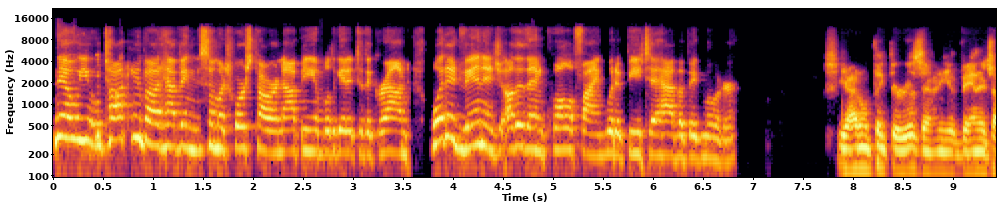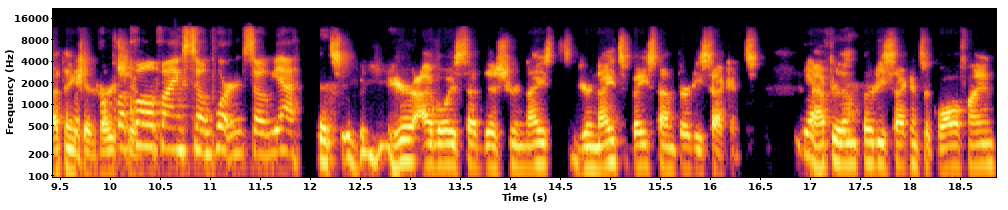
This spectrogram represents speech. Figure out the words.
Now, you talking about having so much horsepower, not being able to get it to the ground. What advantage, other than qualifying, would it be to have a big motor? Yeah, I don't think there is any advantage. I think it hurts. But qualifying is so important. So yeah, it's here. I've always said this: your nights, your nights based on thirty seconds. Yeah. After them thirty seconds of qualifying,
